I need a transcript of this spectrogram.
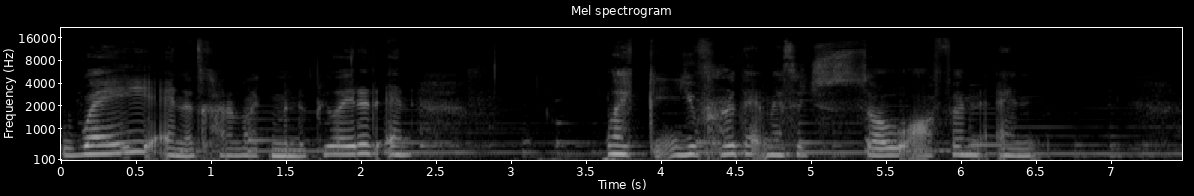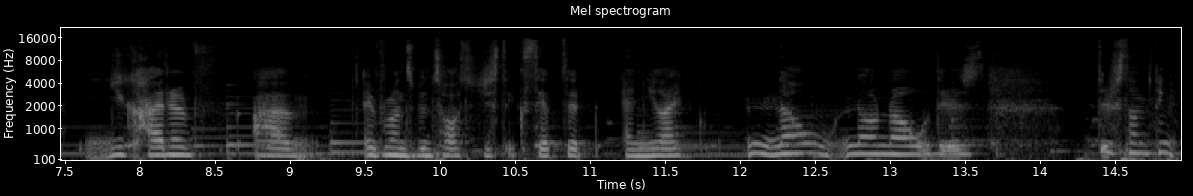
way, and it's kind of like manipulated and like you've heard that message so often, and you kind of um, everyone's been taught to just accept it, and you're like, no, no, no, there's there's something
